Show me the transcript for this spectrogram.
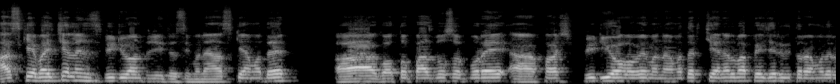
আজকে ভাই চ্যালেঞ্জ ভিডিও আনতে যেতেছি মানে আজকে আমাদের গত পাঁচ বছর পরে ফার্স্ট ভিডিও হবে। মানে আমাদের চ্যানেল বা পেজের ভিতরে আমাদের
